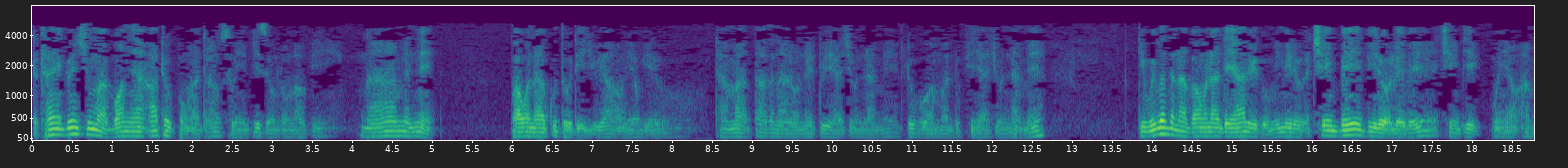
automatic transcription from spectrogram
တထိုင်အတွင်းရှုမှတ်ပွားများအားထုတ်ပုံဟာဒါလို့ဆိုရင်ပြည့်စုံလုံလောက်ပြီ9မိနစ်ဘာဝနာကုသိုလ်တွေယူရအောင်ယောဂီတို့ဓမ္မသာသနာတော်နဲ့တွေ့ရကြုံနိုင်မယ်လူဘဝမှာလူဖြစ်ရကြုံနိုင်မယ် ဒီဝိပဿနာဘာဝနာတရားတွေကိုမိမိတို့အချိန်ပေးပြီးတော့လည်းပဲအချိန်ပြည့်ဝင်ရောက်အမ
